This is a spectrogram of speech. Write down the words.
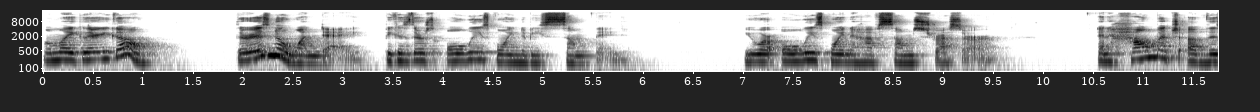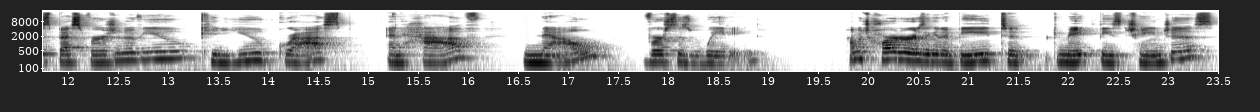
I'm like, there you go. There is no one day because there's always going to be something. You are always going to have some stressor. And how much of this best version of you can you grasp and have now versus waiting? How much harder is it going to be to make these changes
